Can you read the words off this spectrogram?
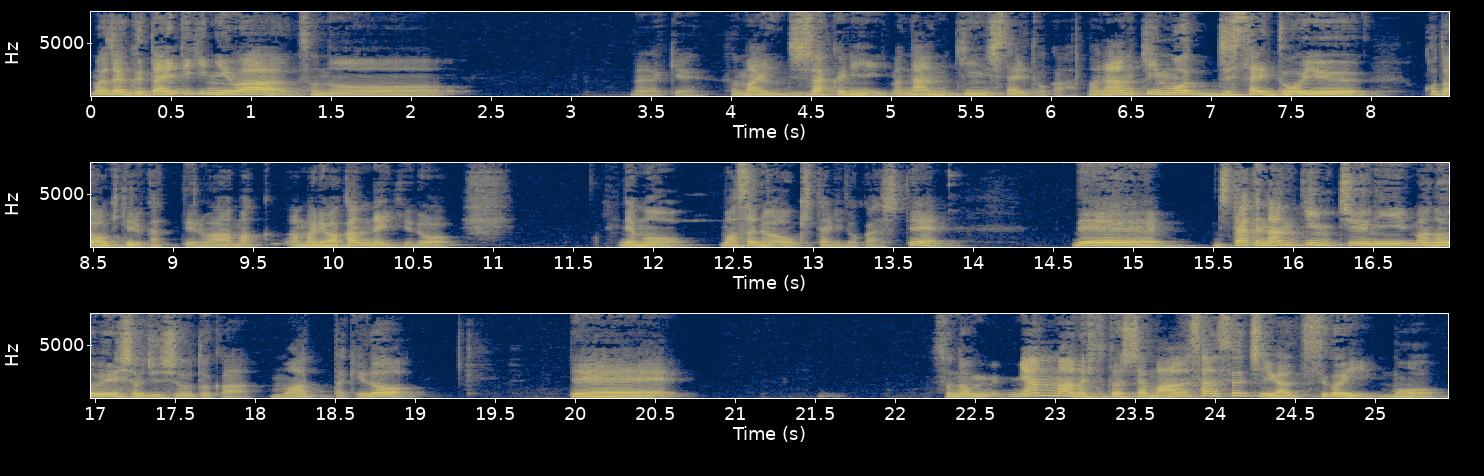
まあじゃあ具体的には、その、なんだっけ、自宅にまあ軟禁したりとか、まあ、軟禁も実際どういうことが起きてるかっていうのは、まああんまりわかんないけど、でも、まあそういうのが起きたりとかして、で、自宅軟禁中に、まあ、ノーベル賞受賞とかもあったけど、で、そのミャンマーの人としては、まアウン・サン・スー・チーがすごいも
